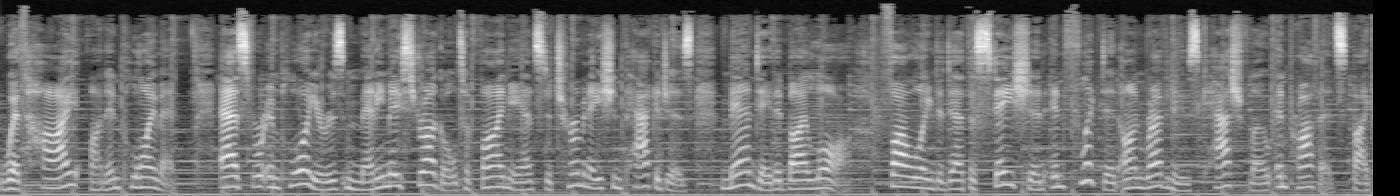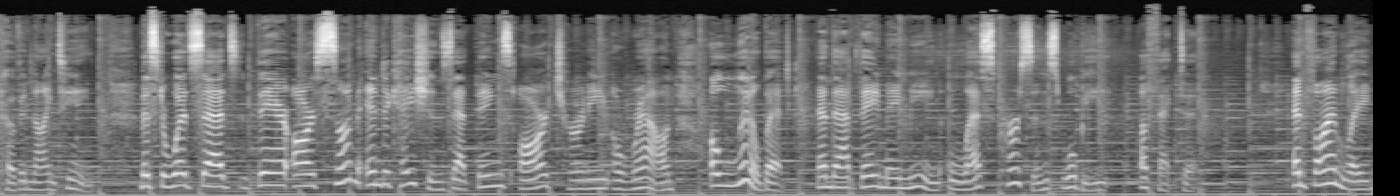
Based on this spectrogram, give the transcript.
with high unemployment. As for employers, many may struggle to finance determination packages mandated by law following the devastation inflicted on revenues, cash flow, and profits by COVID 19. Mr. Wood said there are some indications that things are turning around a little bit and that they may mean less persons will be affected. And finally,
